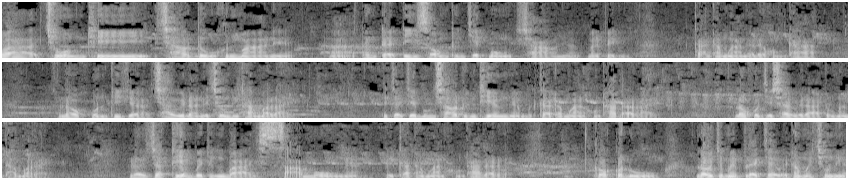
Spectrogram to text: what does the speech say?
ว่าช่วงที่เช้าตู่ขึ้นมาเนี่ยตั้งแต่ตีสองถึงเจ็ดโมงเช้าเนี่ยมันเป็นการทำงานอะไรของธาตุแล้วคนที่จะใช้เวลาในช่วงนี้ทำอะไร จากเจ็ดโมงเช้าถึงเที่ยงเนี่ยเป็นการทำงานของธาตุอะไรแล้วคนจะใช้เวลาตรงนั้นทำอะไร แล้วจากเที่ยงไปถึงบ่ายสามโมงเนี่ยเป็นการทำงานของธาตุอะไร ก็ก็ดูเราจะไม่แปลกใจว่าทำไมช่วงนี้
